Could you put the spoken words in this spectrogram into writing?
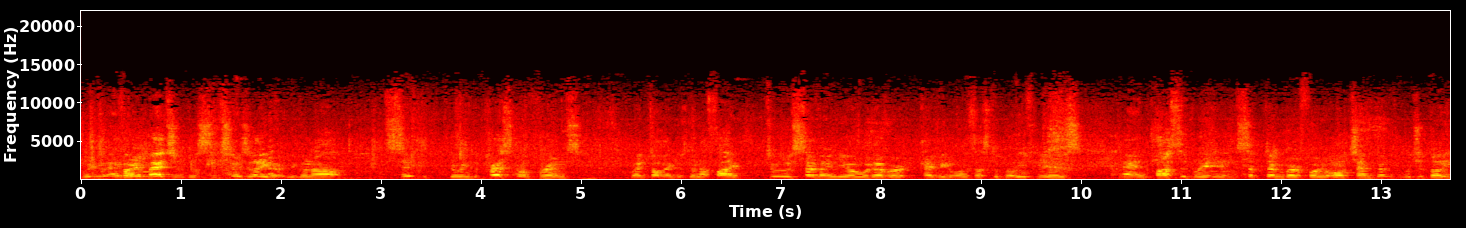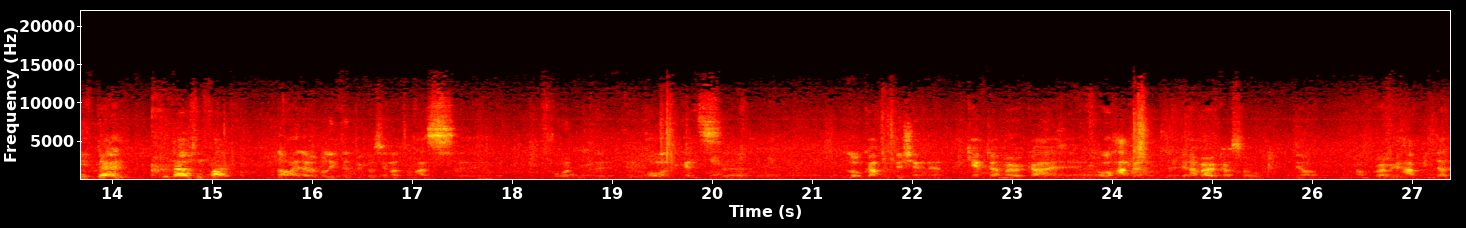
Will you ever imagine that six years later, you're gonna sit during the press conference when Tomek is gonna fight 270 or whatever Kevin wants us to believe he is, and possibly in September for the world champion? Would you believe then, 2005? No, I never believed it because you know Tomas uh, in Poland against uh, low competition and we came to America and it all happened in America. So you know I'm very happy that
